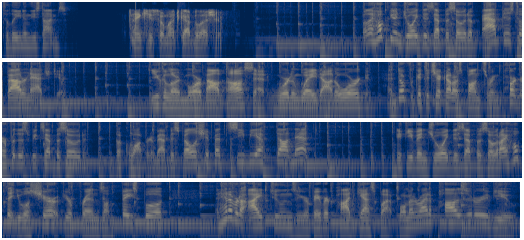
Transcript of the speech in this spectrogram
to lead in these times. Thank you so much. God bless you. Well, I hope you enjoyed this episode of Baptist Without an Adjective. You can learn more about us at wordandway.org, and don't forget to check out our sponsoring partner for this week's episode, the Cooperative Baptist Fellowship at cbf.net. If you've enjoyed this episode, I hope that you will share it with your friends on Facebook and head over to iTunes or your favorite podcast platform and write a positive review.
